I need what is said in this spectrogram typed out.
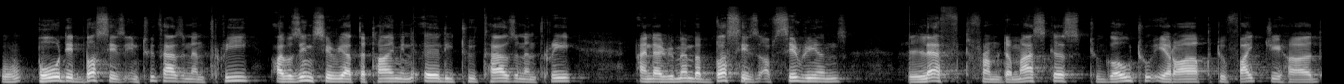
boarded buses in 2003. I was in Syria at the time in early 2003, and I remember buses of Syrians left from Damascus to go to Iraq to fight jihad,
